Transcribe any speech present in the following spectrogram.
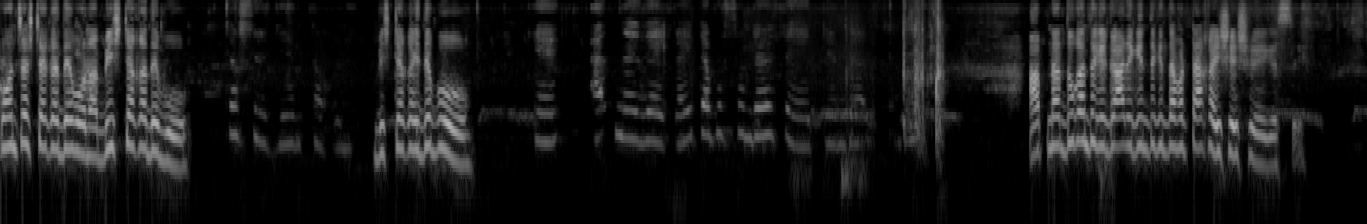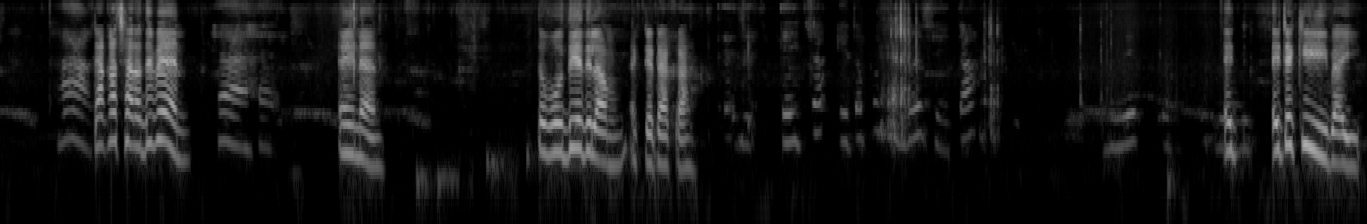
পঞ্চাশ টাকা দেবো না বিশ টাকা দেবো। বিশ টাকাই দেবো? আপনার দোকান থেকে গাড়ি কিনতে কিনতে আমার টাকাই শেষ হয়ে গেছে। হ্যাঁ। টাকা ছাড়া দেবেন? হ্যাঁ হ্যাঁ। এই নেন। তবু দিয়ে দিলাম একটা টাকা। এটা কি বাইক?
